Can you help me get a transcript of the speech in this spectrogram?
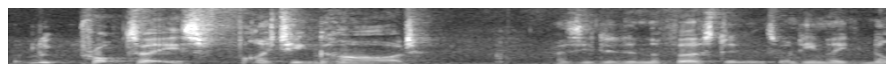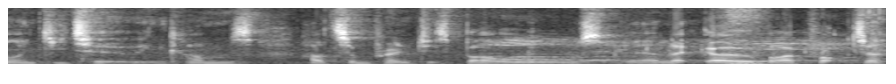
But Luke Procter is fighting hard, as he did in the first innings when he made 92. In comes Hudson Prentice bowls, yeah, let go by Procter.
